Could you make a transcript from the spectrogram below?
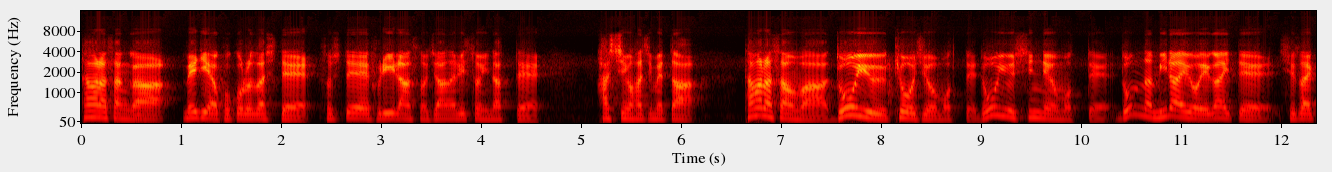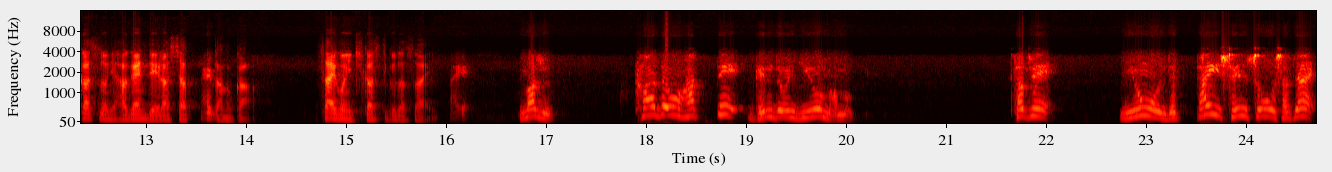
田原さんがメディアを志してそしてフリーランスのジャーナリストになって発信を始めた田原さんはどういう矜持を持ってどういう信念を持ってどんな未来を描いて取材活動に励んでいらっしゃったのか、最後に聞かせてください。はい、まず、体を張って言論自由を守る。二つ目、日本を絶対戦争をさせない。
